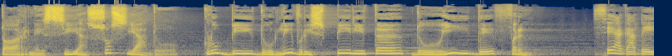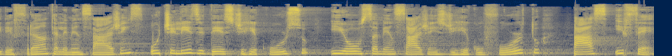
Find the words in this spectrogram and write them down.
Torne-se associado. Clube do Livro Espírita do Idefran. CHB Idefran Telemensagens, utilize deste recurso e ouça mensagens de reconforto, paz e fé.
